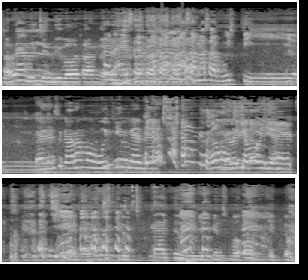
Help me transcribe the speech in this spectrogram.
Apa Kan- bucin di bawah tangga? Kan SMA kan masa-masa bucin. kayaknya sekarang mau bucin nggak ada Sekarang nggak ada bucin nggak ada cowoknya. Anjing, kacau menjadikan sebuah objek dong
